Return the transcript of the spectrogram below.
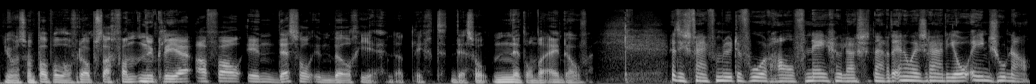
Joris van Poppel over de opslag van nucleair afval in Dessel in België. En dat ligt Dessel net onder Eindhoven. Het is vijf minuten voor half negen. U luistert naar het NOS Radio 1 journaal.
